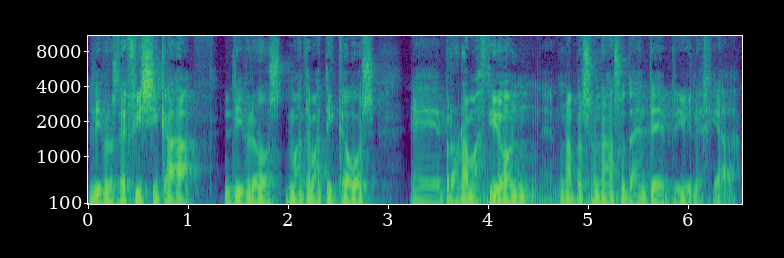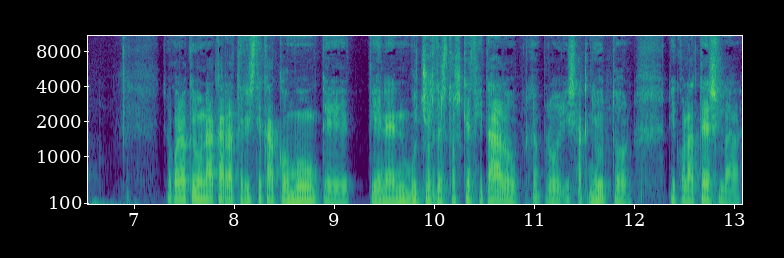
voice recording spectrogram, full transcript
libros de física, libros matemáticos, eh, programación, una persona absolutamente privilegiada. Yo creo que una característica común que tienen muchos de estos que he citado, por ejemplo Isaac Newton, Nikola Tesla,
